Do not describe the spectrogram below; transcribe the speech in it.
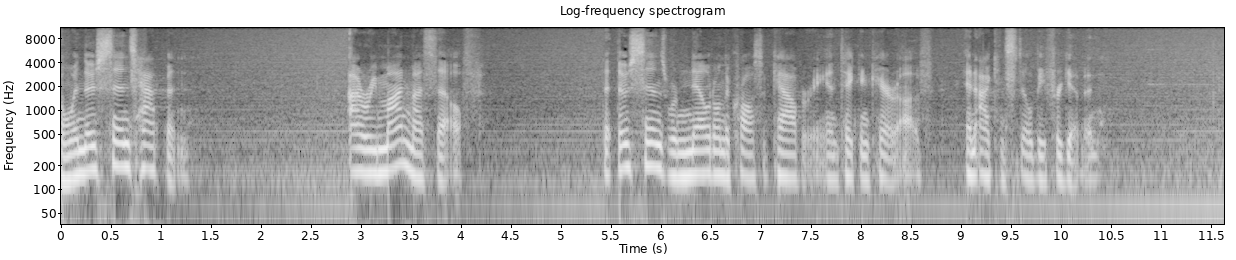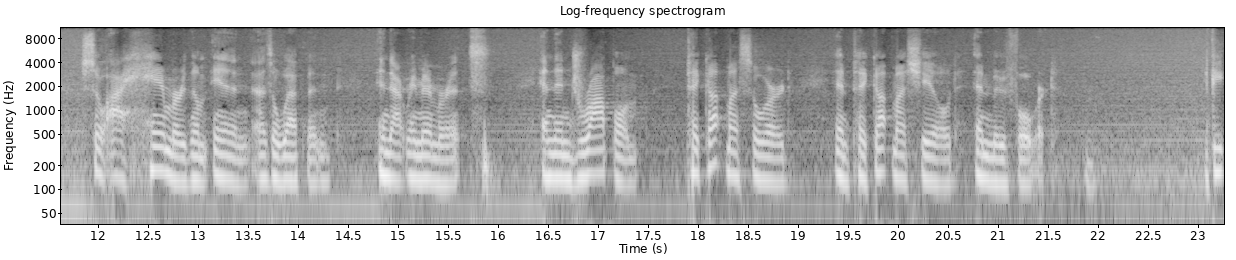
And when those sins happen, I remind myself that those sins were nailed on the cross of Calvary and taken care of, and I can still be forgiven. So I hammer them in as a weapon in that remembrance, and then drop them, pick up my sword, and pick up my shield and move forward. If you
